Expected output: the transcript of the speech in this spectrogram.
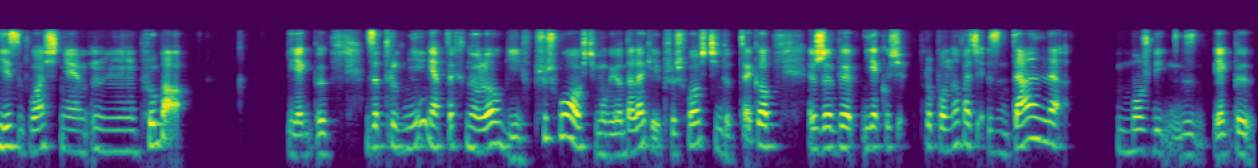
jest właśnie mm, próba jakby zatrudnienia technologii w przyszłości, mówię o dalekiej przyszłości, do tego, żeby jakoś proponować zdalne możli jakby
